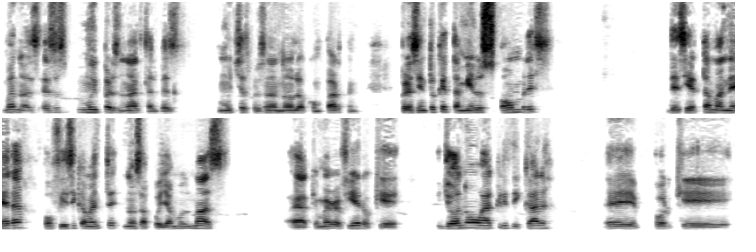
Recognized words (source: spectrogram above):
bueno, eso es muy personal, tal vez muchas personas no lo comparten, pero siento que también los hombres, de cierta manera o físicamente, nos apoyamos más ¿A qué me refiero? Que yo no voy a criticar eh, porque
